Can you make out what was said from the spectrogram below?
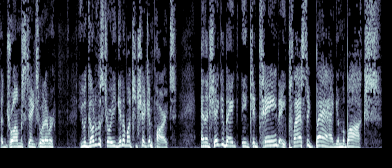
uh, drumsticks or whatever. You would go to the store, you get a bunch of chicken parts, and then Shake and Bake, it contained a plastic bag in the box.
